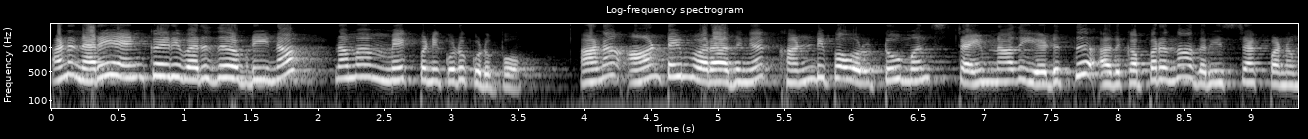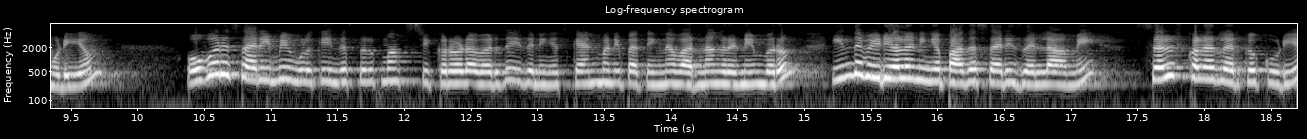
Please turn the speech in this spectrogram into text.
ஆனால் நிறைய என்கொயரி வருது அப்படின்னா நம்ம மேக் பண்ணி கூட கொடுப்போம். ஆனால் ஆன் டைம் வராதுங்க. கண்டிப்பாக ஒரு டூ மந்த்ஸ் டைம்னாவது எடுத்து அதுக்கப்புறம் தான் அதை ரீஸ்டாக் பண்ண முடியும். ஒவ்வொரு சாரியுமே உங்களுக்கு இந்த சில்க் மார்க் ஸ்டிக்கரோட வருது. இதை நீங்கள் ஸ்கேன் பண்ணி பார்த்தீங்கன்னா வர்ணாங்கிற நேம் வரும். இந்த வீடியோவில் நீங்கள் பார்த்த சாரீஸ் எல்லாமே செல்ஃப் கலரில் இருக்கக்கூடிய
